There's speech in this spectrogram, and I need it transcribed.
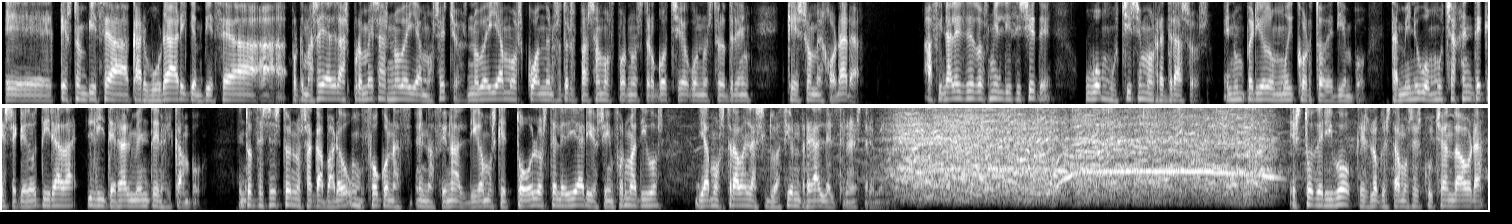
eh, que esto empiece a carburar y que empiece a, Porque más allá de las promesas no veíamos hechos. No veíamos cuando nosotros pasamos por nuestro coche o con nuestro tren que eso mejorara. A finales de 2017 hubo muchísimos retrasos en un periodo muy corto de tiempo. También hubo mucha gente que se quedó tirada literalmente en el campo. Entonces esto nos acaparó un foco nacional. Digamos que todos los telediarios e informativos ya mostraban la situación real del tren extremeño. Esto derivó, que es lo que estamos escuchando ahora,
